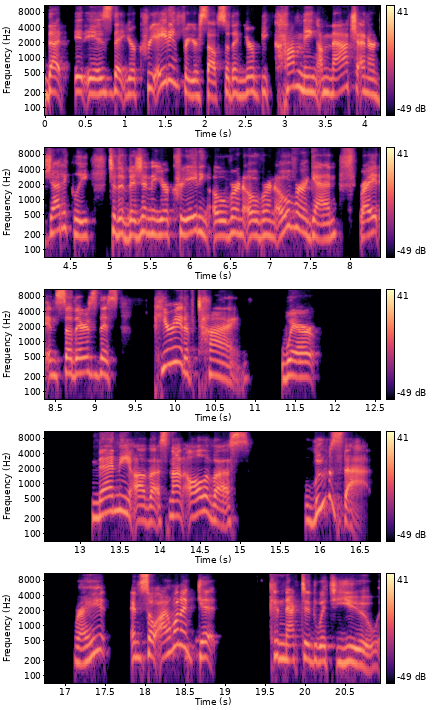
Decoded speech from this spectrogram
that it is that you're creating for yourself. So then you're becoming a match energetically to the vision that you're creating over and over and over again. Right. And so there's this period of time where many of us, not all of us, lose that. Right. And so I want to mm-hmm. get connected with you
